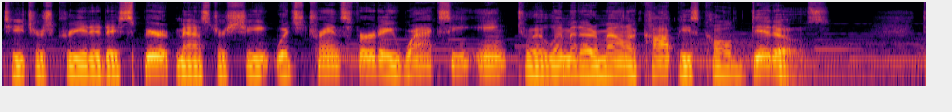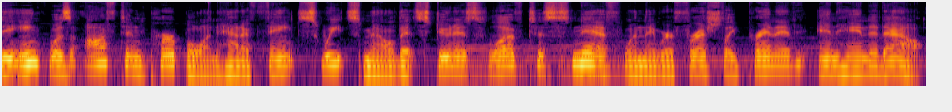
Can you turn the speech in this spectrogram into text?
Teachers created a Spirit Master sheet which transferred a waxy ink to a limited amount of copies called dittos. The ink was often purple and had a faint sweet smell that students loved to sniff when they were freshly printed and handed out.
